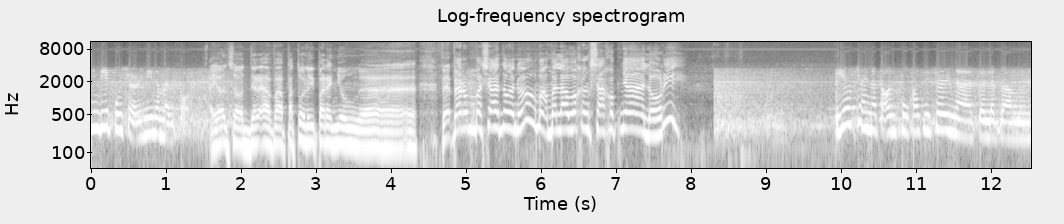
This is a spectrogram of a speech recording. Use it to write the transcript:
Hindi po sir, hindi naman po. Ayun, so dir- uh, pa- patuloy pa rin yung... uh, pe- pero masyadong ano, ma- malawak ang sakop niya, Lori. Yes sir, nataon po kasi sir na talagang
